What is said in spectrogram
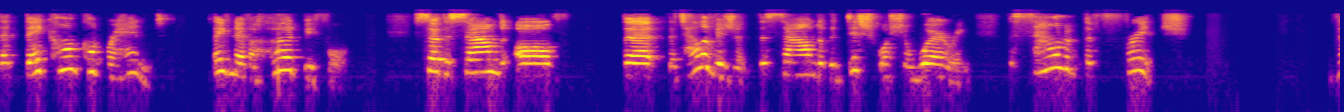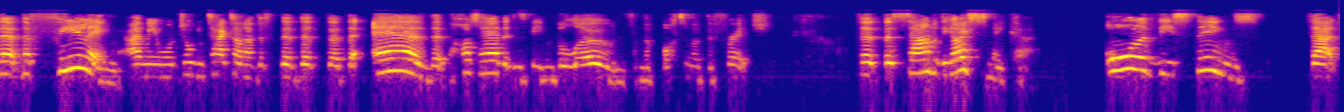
that they can't comprehend. They've never heard before. So the sound of the, the television, the sound of the dishwasher whirring, the sound of the fridge, the the feeling. I mean, we're talking tactile now. The the the, the, the air, the hot air that is being blown from the bottom of the fridge, the the sound of the ice maker. All of these things that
